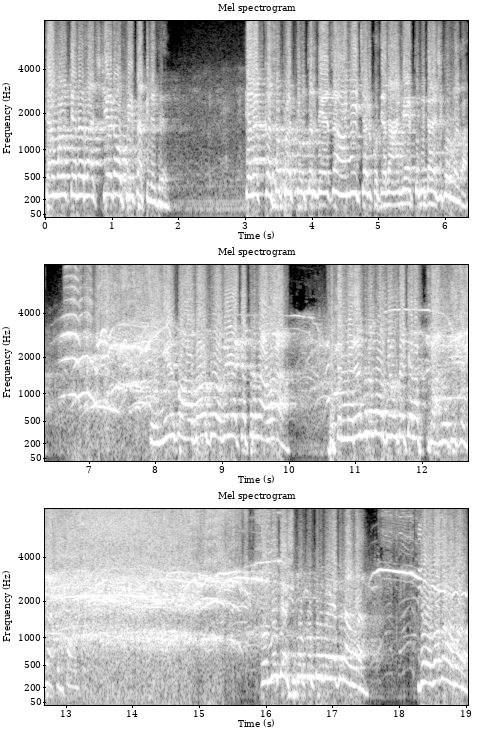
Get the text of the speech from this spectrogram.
त्यामुळे त्यानं राजकीय डावपी टाकले तर त्याला कसं प्रत्युत्तर द्यायचं? आम्ही विचार करू. त्याला आम्ही तुम्ही काळजी करू नका. तुम्ही भाऊभाऊ दोघे एकत्र राहा. फक्त नरेंद्र मोदी होता त्याला घालवतील तुम्ही देशमुख कुटुंब येत राहा. दोघं भाऊभाऊ.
